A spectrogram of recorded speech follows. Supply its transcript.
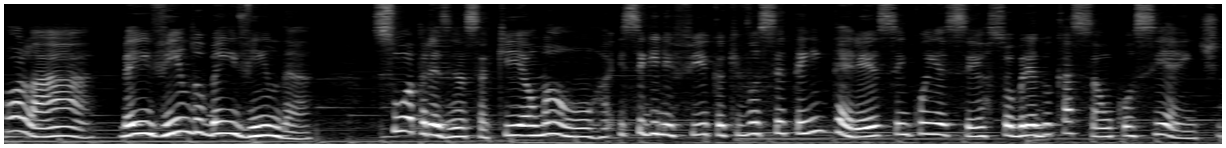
Olá, bem-vindo, bem-vinda. Sua presença aqui é uma honra e significa que você tem interesse em conhecer sobre educação consciente.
